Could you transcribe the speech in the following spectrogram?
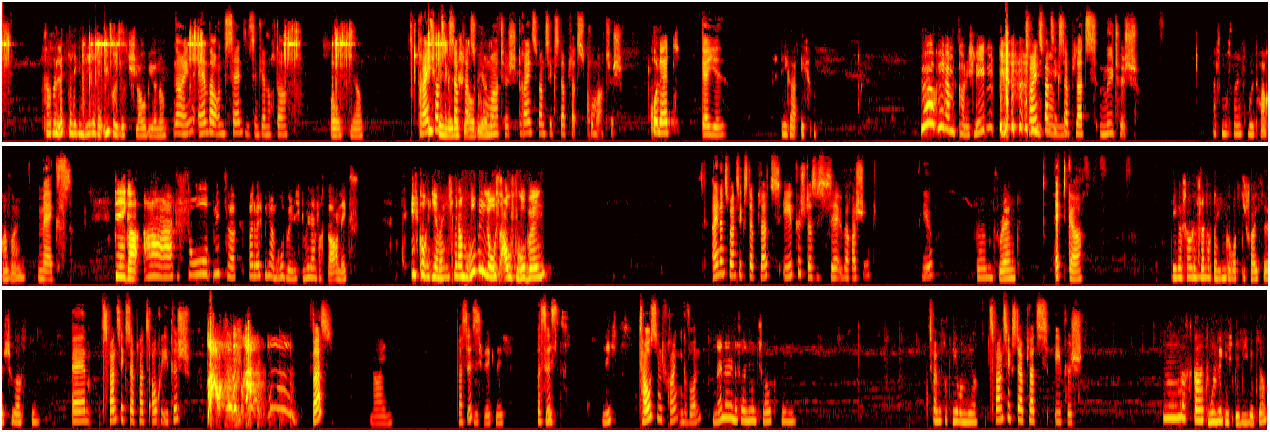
Das ist der letzte Legendäre, der übrig ist, Schlaubirne. Nein, Amber und Sandy sind ja noch da. Oh, ja. 23. wohl die Platz Schlaubirne. chromatisch. 23. Platz chromatisch. Colette. Geil. Digga, ich. Ja, okay, damit kann ich leben. 22. Ähm, Platz mythisch. Das muss dann jetzt sein. Max. Digga, ah, das ist so bitter. Warte, ich bin ja am Rubbeln. Ich gewinne einfach gar nichts. Ich korrigiere mich. Ich bin am Rubbellos aufrubbeln. 21. Platz episch. Das ist sehr überraschend. Hier. Ähm, Frank. Edgar. Digga, schau, das ist einfach dahingerotzte Scheiße. Ich schwör's dir. Ähm, 20. Platz auch episch. Tausende Franken! Was? Nein, Was ist? nicht wirklich. Was ist? Nichts. Nichts. 1000 Franken gewonnen. Nein, nein, das war nur ein Joke. Hm. Alles okay bei mir. 20. Platz episch. Hm, das ist dann jetzt wohl wirklich Baby, bitte.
